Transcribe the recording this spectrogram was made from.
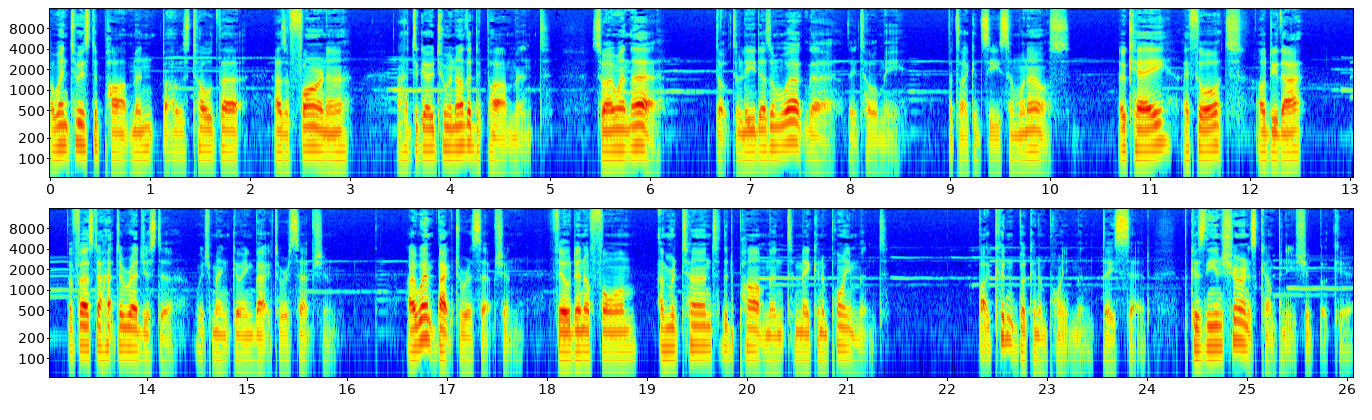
I went to his department, but I was told that, as a foreigner, I had to go to another department. So I went there. Dr. Lee doesn't work there, they told me, but I could see someone else. Okay, I thought, I'll do that. But first I had to register, which meant going back to reception. I went back to reception, filled in a form, and returned to the department to make an appointment. But I couldn't book an appointment, they said, because the insurance company should book it.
